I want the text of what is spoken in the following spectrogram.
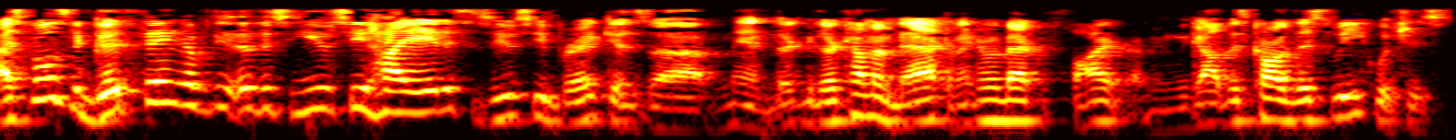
I suppose the good thing of, the, of this UFC hiatus, this UFC break, is uh, man, they're they're coming back and they're coming back with fire. I mean, we got this card this week, which is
